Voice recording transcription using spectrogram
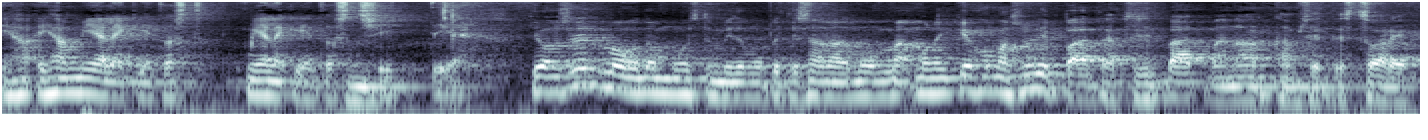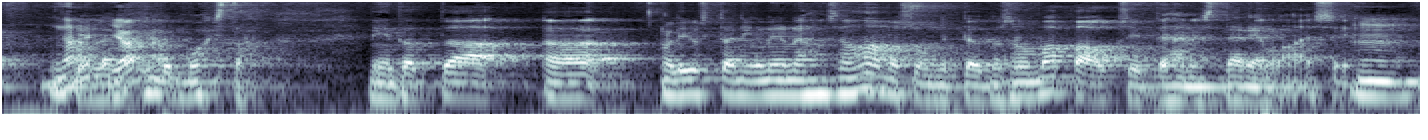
ihan, ihan mielenkiintoista, mielenkiintoista hmm. shittiä. Joo, se nyt mä muistan, mitä mun piti sanoa. Mä, mä olin kehumassa ylipäätään siis Batman Arkham City, sorry. No, joo. muista. Niin tota, äh, oli just tämä niin, niin se hahmosuunnittelu, että se on vapauksia tehdä niistä erilaisia. Hmm.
